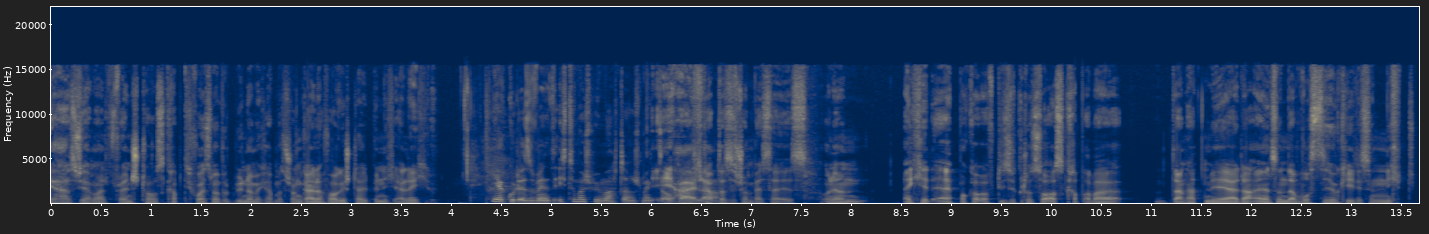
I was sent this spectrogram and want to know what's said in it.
ja, also wir haben halt French Toast gehabt. Ich wollte es mal probieren, aber ich habe mir es schon geiler vorgestellt, bin ich ehrlich. ja, gut, also wenn es ich zum Beispiel mache, dann schmeckt es auch ja, geiler. ich glaube, dass es schon besser ist. Und dann, eigentlich hätte er Bock auf diese Croissants gehabt, aber dann hatten wir ja da eins und da wusste ich, okay, die sind nicht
